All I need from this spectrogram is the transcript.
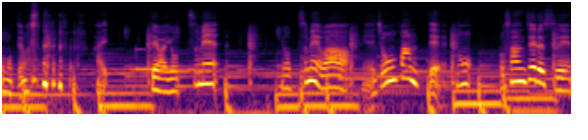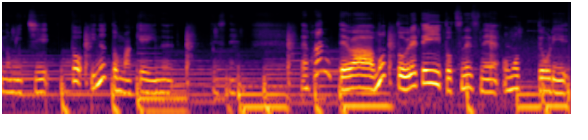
思ってます。はい。では4つ目。4つ目はジョン・ファンテの「ロサンゼルスへの道」と「犬と負け犬」ですね。ファンテはもっと売れていいと常々思っており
